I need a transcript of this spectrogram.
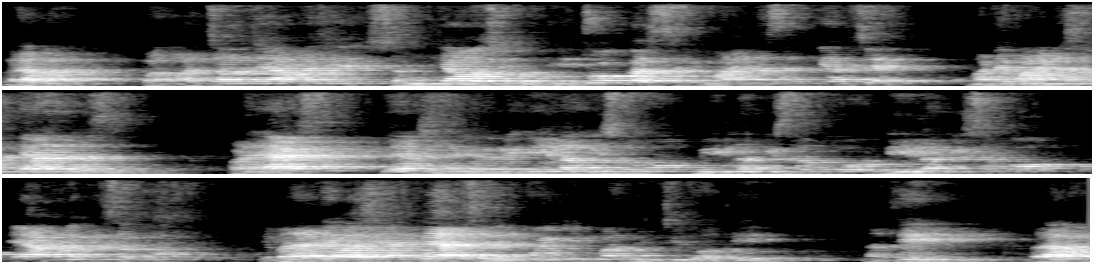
બરાબર? પણ અચળ જે આપણા જે સંખ્યાઓ છે બધી ચોક્કસ છે. માઇનસ 11 છે, માટે માઇનસ 11 જ રહેશે. પણ x, તો x ની તમે a લખી શકો, b લખી શકો, d લખી શકો f લખી શકો. એ બધા કેવા છે? અજ્ઞાત છે. કોઈ કિંમત નિશ્ચિત હોતી નથી. બરાબર?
